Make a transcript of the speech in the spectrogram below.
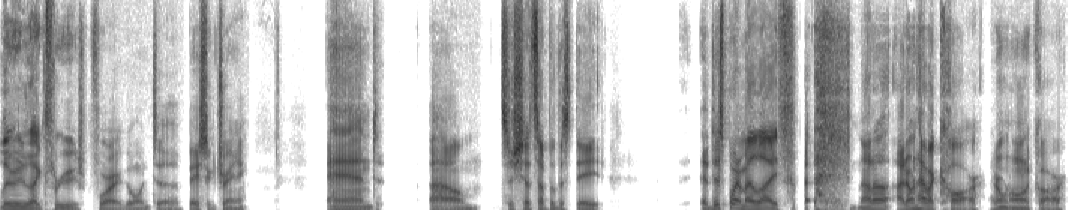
Literally like three weeks before I go into basic training, and um, so she sets up with this date. At this point in my life, not a, I don't have a car. I don't own a car.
